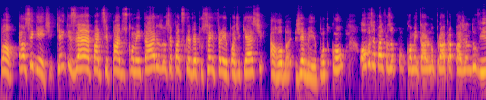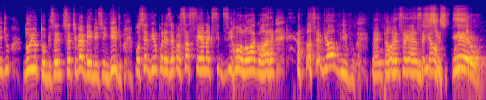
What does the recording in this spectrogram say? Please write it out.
Bom, é o seguinte: quem quiser participar dos comentários, você pode escrever para o Sem Freio Podcast, gmail.com, ou você pode fazer um comentário na própria página do vídeo do YouTube. Se você estiver vendo isso em vídeo, você viu, por exemplo, essa cena que se desenrolou agora. Você viu ao vivo. Né? Então, esse, esse o desespero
